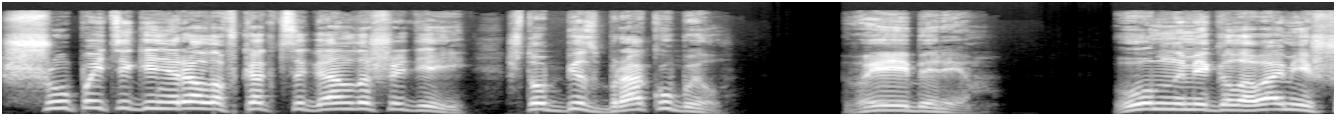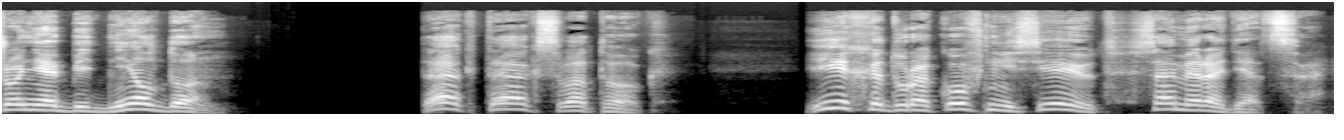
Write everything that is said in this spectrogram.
Шупайте генералов, как цыган лошадей, чтоб без браку был». «Выберем. Умными головами еще не обеднел Дон». «Так-так, сваток. Их и дураков не сеют, сами родятся.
